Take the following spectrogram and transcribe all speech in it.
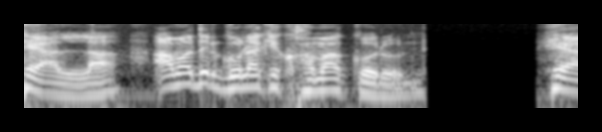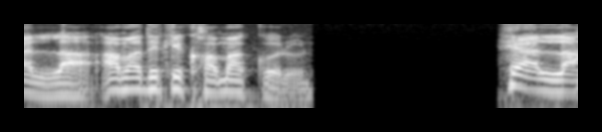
হে আল্লাহ, আমাদের গুনাহকে ক্ষমা করুন। হে আল্লাহ, আমাদেরকে ক্ষমা করুন। হে আল্লাহ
